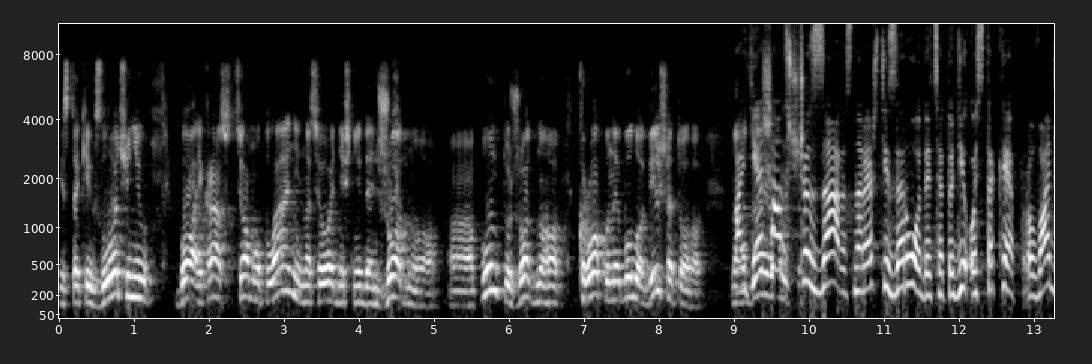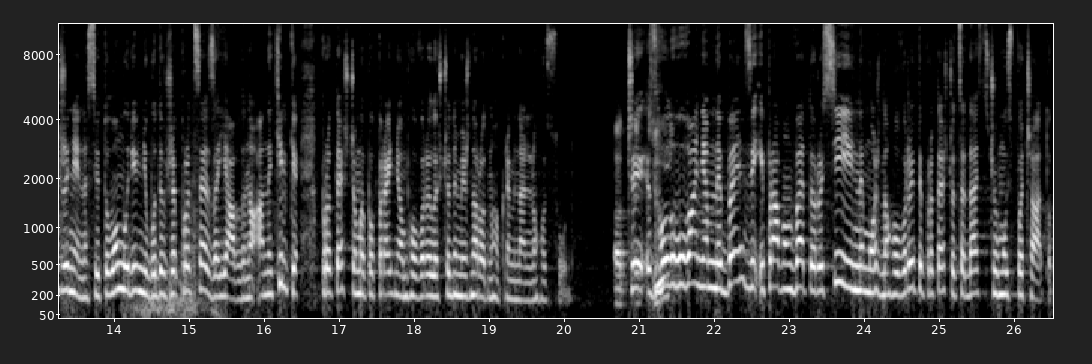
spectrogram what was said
із таких злочинів. Бо якраз в цьому плані на сьогоднішній день жодного е, пункту, жодного кроку не було. Більше того, А є шанс, що зараз нарешті зародиться тоді ось таке провадження, і на світовому рівні буде вже про це заявлено, а не тільки про те, що ми попередньо обговорили щодо міжнародного кримінального суду. Чи з головуванням Небензі і правом вето Росії не можна говорити про те, що це дасть чомусь початок?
